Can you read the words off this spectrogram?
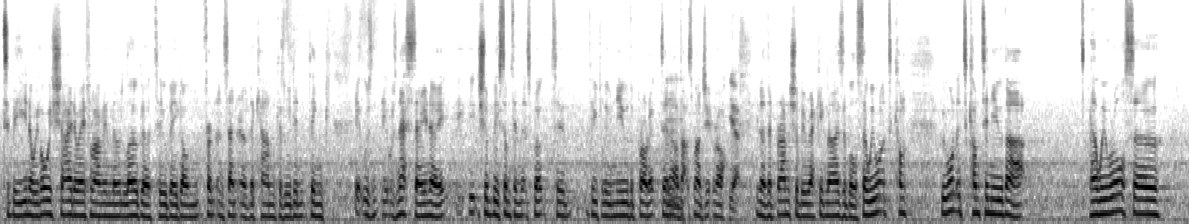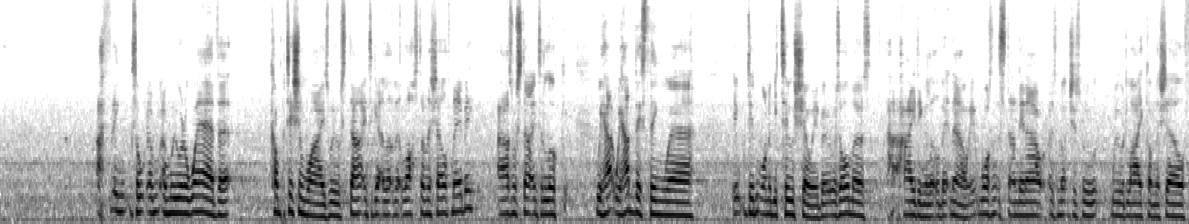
to be. You know, we've always shied away from having the logo too big on front and centre of the can because we didn't think it was it was necessary. You know, it, it should be something that spoke to people who knew the product and oh, that's Magic Rock. Yeah. You know, the brand should be recognisable. So we wanted to come, we wanted to continue that. Uh, we were also, I think, so, and, and we were aware that competition-wise, we were starting to get a little bit lost on the shelf. Maybe ours was starting to look. We had we had this thing where it didn't want to be too showy, but it was almost hiding a little bit now. It wasn't standing out as much as we, we would like on the shelf.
